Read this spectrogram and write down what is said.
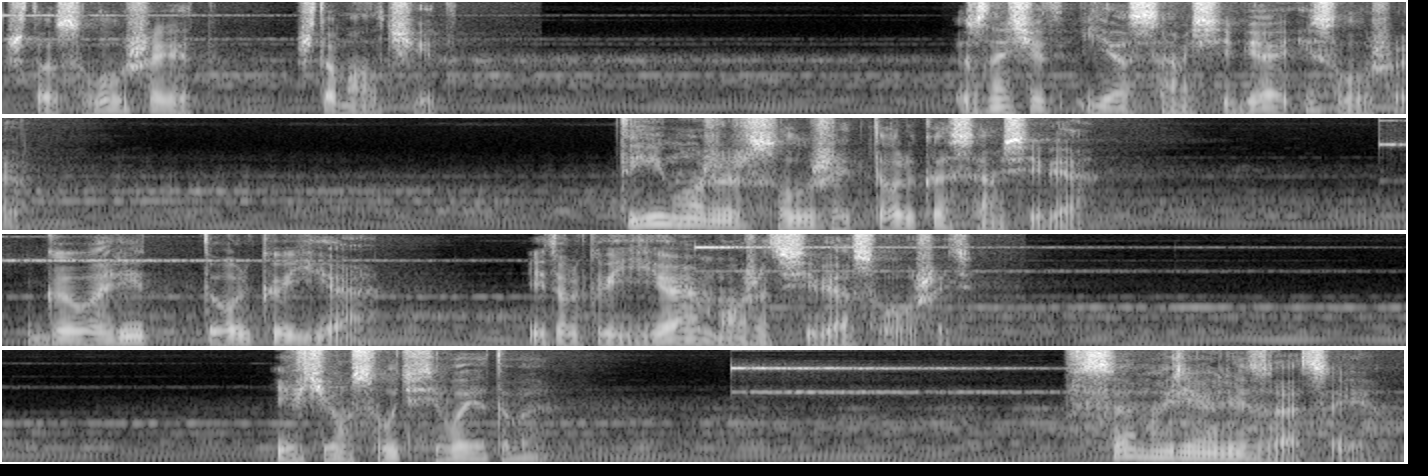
что слушает, что молчит. Значит, я сам себя и слушаю. Ты можешь слушать только сам себя. Говорит только я, и только я может себя слушать. И в чем суть всего этого? самореализации –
